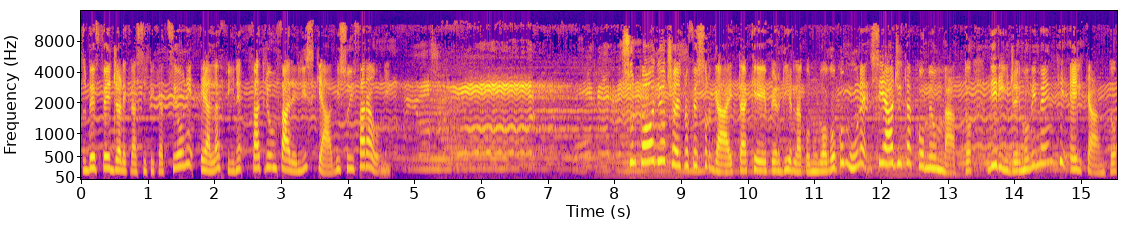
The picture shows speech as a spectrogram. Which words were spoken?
sbeffeggia le classificazioni e alla fine fa trionfare gli schiavi sui faraoni. Sul podio c'è il professor Gaeta che, per dirla con un luogo comune, si agita come un matto, dirige i movimenti e il canto.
